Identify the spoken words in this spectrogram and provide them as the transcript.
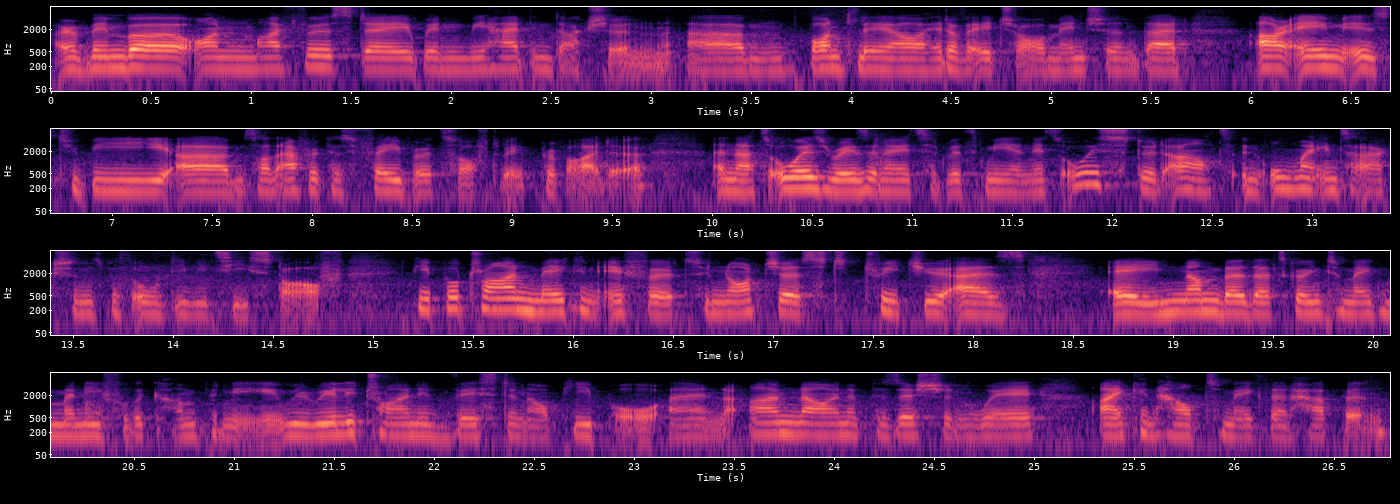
I remember on my first day when we had induction, um, Bontle, our head of HR, mentioned that our aim is to be um, South Africa's favorite software provider. And that's always resonated with me and it's always stood out in all my interactions with all DVT staff. People try and make an effort to not just treat you as a number that's going to make money for the company. We really try and invest in our people, and I'm now in a position where I can help to make that happen.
